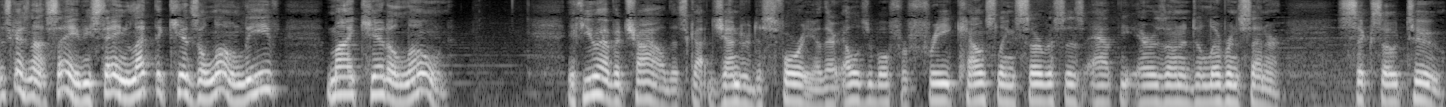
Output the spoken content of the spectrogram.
This guy's not saved. He's saying, let the kids alone. Leave my kid alone. If you have a child that's got gender dysphoria, they're eligible for free counseling services at the Arizona Deliverance Center, 602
